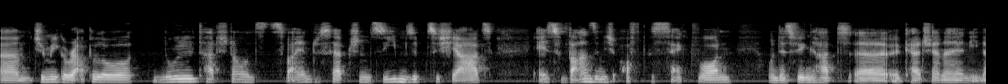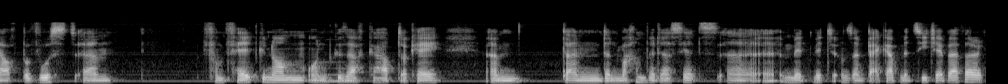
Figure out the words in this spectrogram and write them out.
ähm, Jimmy Garoppolo 0 Touchdowns, 2 Interceptions, 77 Yards. Er ist wahnsinnig oft gesackt worden und deswegen hat äh, Kyle Shanahan ihn auch bewusst ähm, vom Feld genommen und gesagt gehabt, okay, ähm, dann, dann machen wir das jetzt äh, mit, mit unserem Backup mit CJ Beathard.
